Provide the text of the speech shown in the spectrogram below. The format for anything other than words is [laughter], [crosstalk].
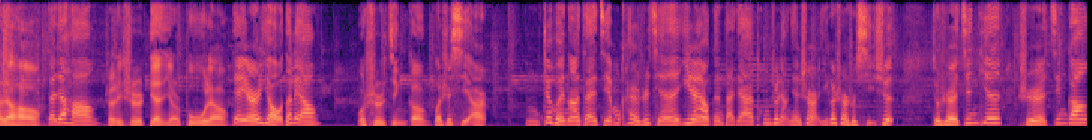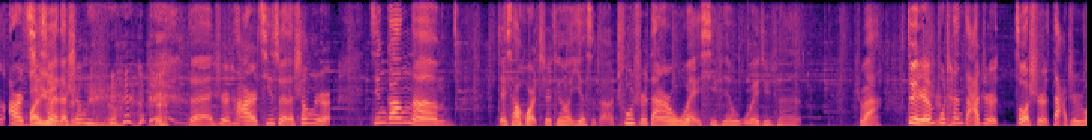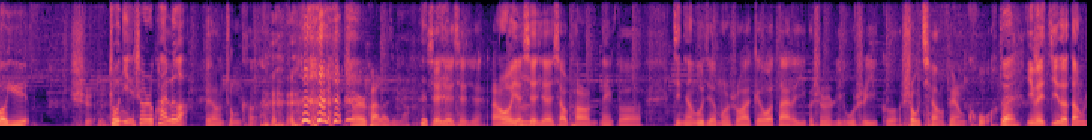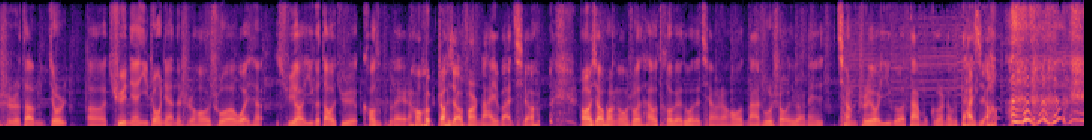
大家好，大家好，这里是电影不无聊，电影有的聊，我是金刚，我是喜儿。嗯，这回呢，在节目开始之前，依然要跟大家通知两件事儿。一个事儿是喜讯，就是今天是金刚二十七岁的生日，[laughs] 对，是他二十七岁的生日。金刚呢，这小伙儿其实挺有意思的，初识淡而无味，细品五味俱全，是吧？对人不掺杂质，做事大智若愚。是，祝你生日快乐。非常中肯，[laughs] 生日快乐，金刚！[laughs] 谢谢谢谢，然后也谢谢小胖，那个今天录节目的时候还给我带了一个生日礼物，是一个手枪，非常酷。对，因为记得当时咱们就是呃去年一周年的时候，说我想需要一个道具 cosplay，然后找小胖拿一把枪，[laughs] 然后小胖跟我说他有特别多的枪，然后拿出手里边那枪只有一个大拇哥那么大小。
